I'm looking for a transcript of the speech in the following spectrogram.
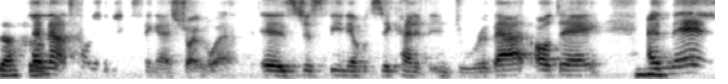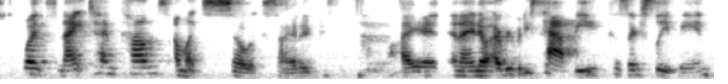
definitely. And that's probably the biggest thing I struggle with is just being able to kind of endure that all day. Mhm. And then once nighttime comes, I'm like so excited because it's quiet and I know everybody's happy because they're sleeping.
